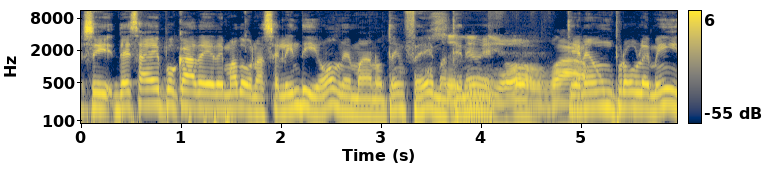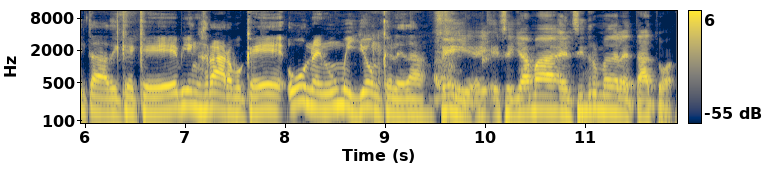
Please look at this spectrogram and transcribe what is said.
Sí, de esa época de, de Madonna, Celine Dion, hermano, está enferma, tiene, Dios, wow. tiene un problemita de que, que es bien raro porque es uno en un millón que le da. Sí, eh, se llama el síndrome de la estatua.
